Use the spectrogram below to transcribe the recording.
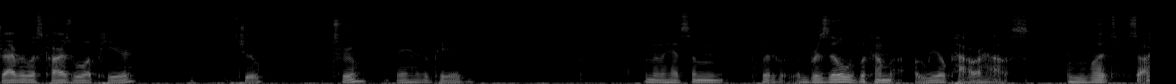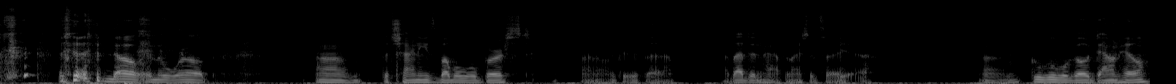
Driverless cars will appear. True. True, they have appeared. And then they have some political. Brazil will become a real powerhouse. In what soccer? no, in the world. Um, the Chinese bubble will burst. I don't agree with that. That didn't happen, I should say. yeah. Um, Google will go downhill.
